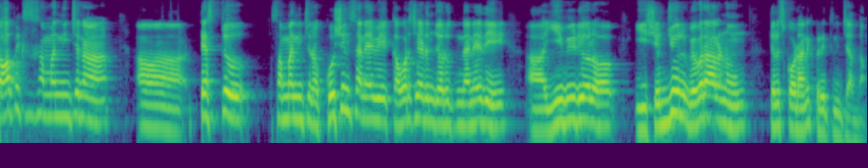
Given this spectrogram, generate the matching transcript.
టాపిక్స్కి సంబంధించిన టెస్ట్ సంబంధించిన క్వశ్చన్స్ అనేవి కవర్ చేయడం జరుగుతుంది అనేది ఈ వీడియోలో ఈ షెడ్యూల్ వివరాలను తెలుసుకోవడానికి ప్రయత్నించేద్దాం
